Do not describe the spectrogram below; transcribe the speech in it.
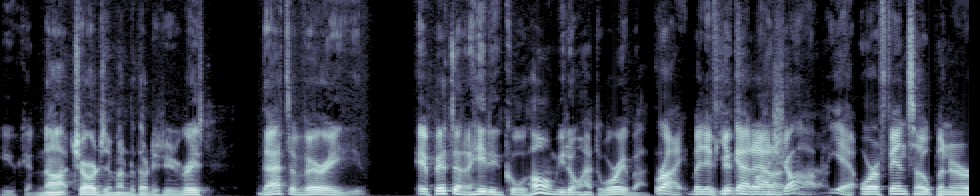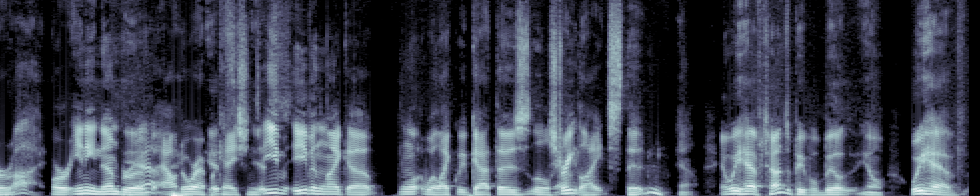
you cannot charge them under 32 degrees. That's a very if it's in a heated and cooled home, you don't have to worry about that. Right, but if, If you got it out on- shop. yeah, or a fence opener, Right. or any number Yeah, of outdoor applications, it's- even even like a well, like we've got those little Yeah. street lights that yeah, And we have tons of people build, you know, we have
